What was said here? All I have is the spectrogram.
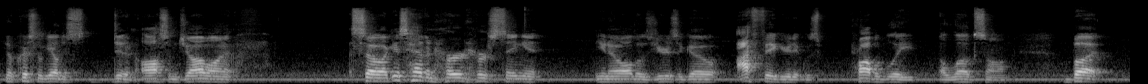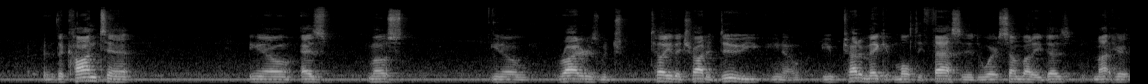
you know, Crystal Gayle just did an awesome job on it. So I guess having heard her sing it, you know, all those years ago, I figured it was probably a love song, but the content, you know, as most you know writers would tell you they try to do. You, you know, you try to make it multifaceted where somebody does not hear.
